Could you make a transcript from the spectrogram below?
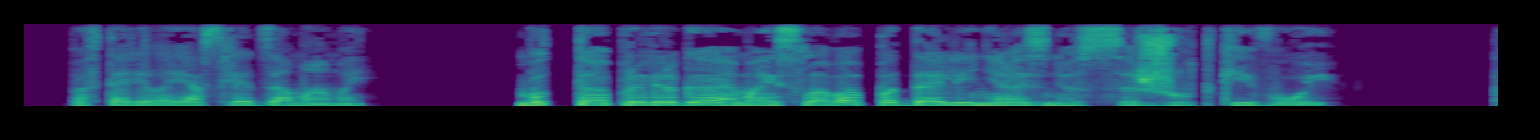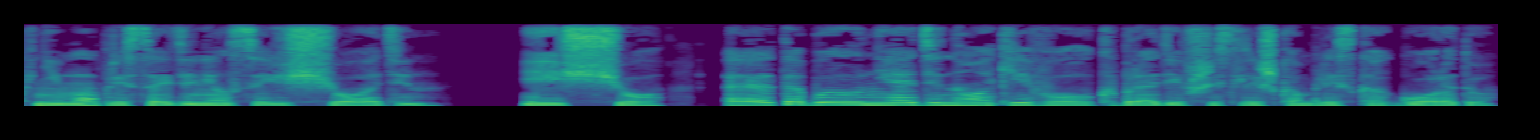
— повторила я вслед за мамой. Будто опровергая мои слова, по долине разнесся жуткий вой. К нему присоединился еще один. И еще. Это был не одинокий волк, бродивший слишком близко к городу.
